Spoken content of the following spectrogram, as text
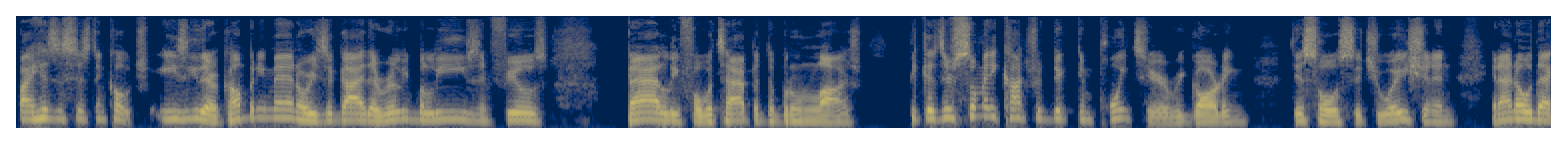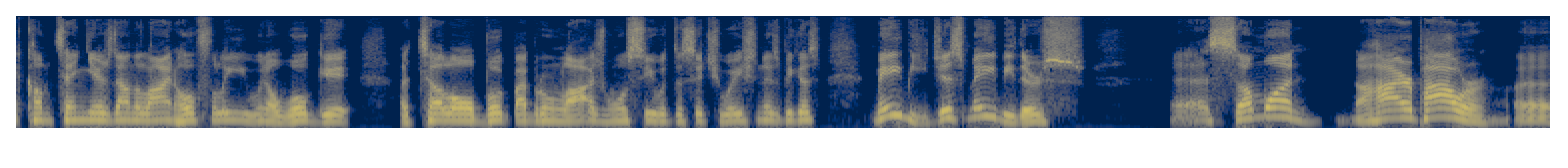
by his assistant coach. He's either a company man or he's a guy that really believes and feels badly for what's happened to Bruno Lage because there's so many contradicting points here regarding this whole situation. And and I know that come 10 years down the line, hopefully, you know, we'll get a tell-all book by Bruno Lage and we'll see what the situation is because maybe, just maybe, there's uh, someone, a higher power, uh,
